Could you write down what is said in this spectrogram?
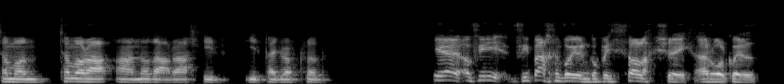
tymor, tymor anodd arall i'r pedwar clwb. Ie, yeah, fi, fi bach yn fwy yn gobeithol actually ar ôl gweld,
